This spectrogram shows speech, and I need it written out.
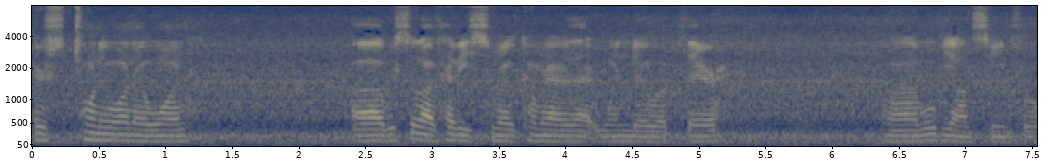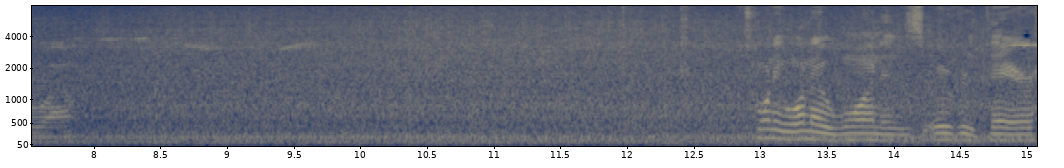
There's 2101. Uh, we still have heavy smoke coming out of that window up there. Uh, we'll be on scene for a while. Twenty-one oh one is over there,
